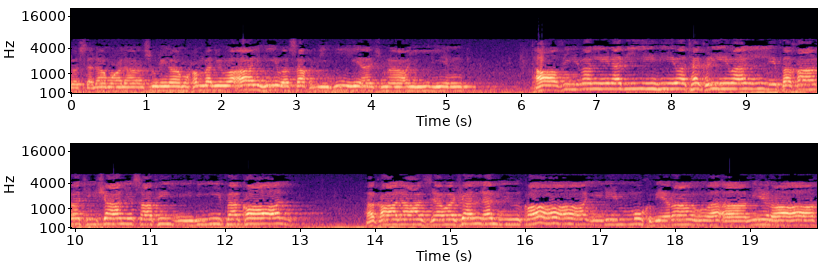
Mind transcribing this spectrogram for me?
والسلام على رسولنا محمد وآله وصحبه أجمعين. تعظيما لنبيه وتكريما لفخامة شأن صفيه فقال فقال عز وجل من قائل مخبرا وآمرا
